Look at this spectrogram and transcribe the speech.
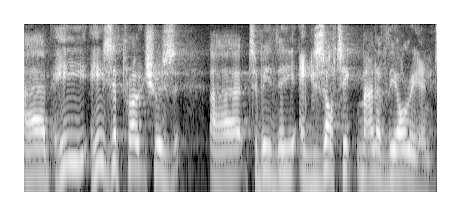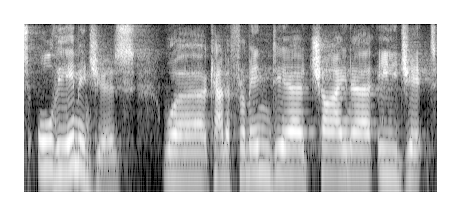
Um, he, his approach was uh, to be the exotic man of the Orient. All the images were kind of from India, China, Egypt,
